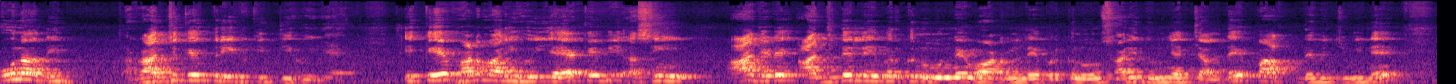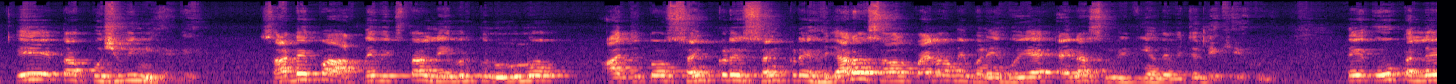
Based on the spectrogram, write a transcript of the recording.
ਉਹਨਾਂ ਦੀ ਰੱਜ ਕੇ ਤਾਰੀਫ ਕੀਤੀ ਹੋਈ ਹੈ। ਇੱਕ ਇਹ ਫੜ ਮਾਰੀ ਹੋਈ ਹੈ ਕਿ ਵੀ ਅਸੀਂ ਆ ਜਿਹੜੇ ਅੱਜ ਦੇ ਲੇਬਰ ਕਾਨੂੰਨ ਨੇ ਮਾਡਰਨ ਲੇਬਰ ਕਾਨੂੰਨ, ਸਾਰੀ ਦੁਨੀਆ ਚੱਲਦੇ, ਭਾਰਤ ਦੇ ਵਿੱਚ ਵੀ ਨੇ, ਇਹ ਤਾਂ ਕੁਝ ਵੀ ਨਹੀਂ ਹੈਗੇ। ਸਾਡੇ ਭਾਰਤ ਦੇ ਵਿੱਚ ਤਾਂ ਲੇਬਰ ਕਾਨੂੰਨ ਅੱਜ ਤੋਂ ਸੈਂਕੜੇ ਸੈਂਕੜੇ, ਹਜ਼ਾਰਾਂ ਸਾਲ ਪਹਿਲਾਂ ਦੇ ਬਣੇ ਹੋਏ ਐ ਇਹਨਾਂ ਸਮ੍ਰਿਤੀਆਂ ਦੇ ਵਿੱਚ ਲਿਖੇ ਹੋਏ। ਤੇ ਉਹ ਕੱਲੇ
